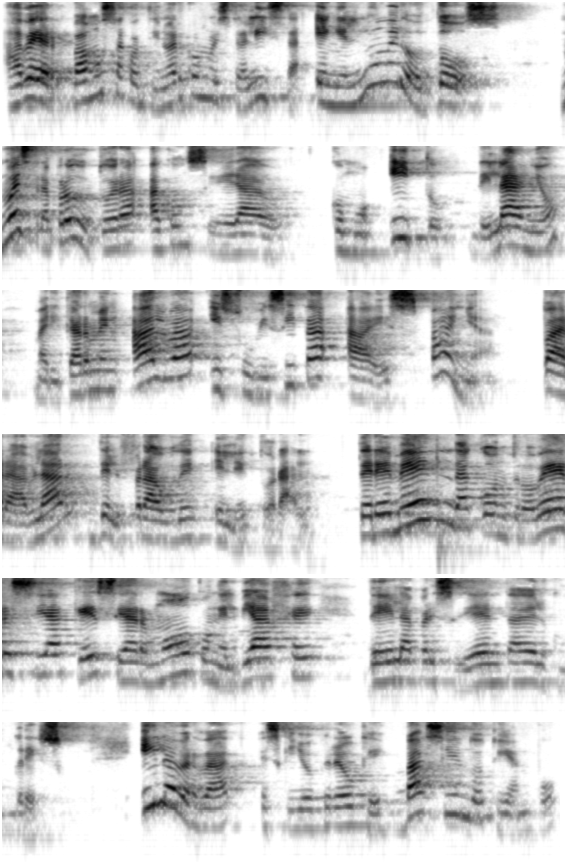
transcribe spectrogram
A ver, vamos a continuar con nuestra lista. En el número dos, nuestra productora ha considerado como hito del año Mari Carmen Alba y su visita a España para hablar del fraude electoral. Tremenda controversia que se armó con el viaje de la presidenta del Congreso. Y la verdad es que yo creo que va siendo tiempo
